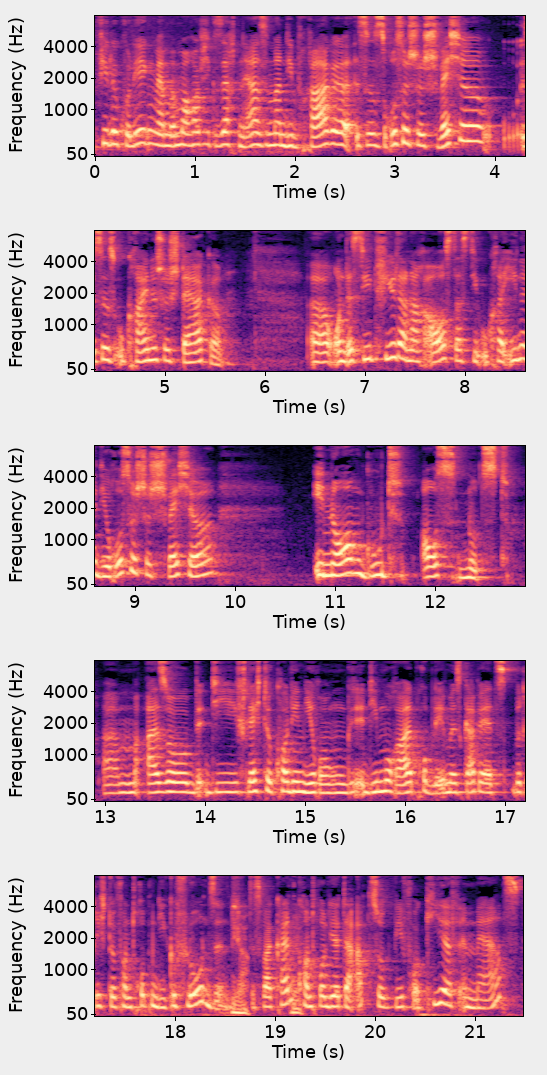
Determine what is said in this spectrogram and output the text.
viele Kollegen, wir haben immer häufig gesagt, naja, ist immer die Frage, ist es russische Schwäche, ist es ukrainische Stärke? Äh, und es sieht viel danach aus, dass die Ukraine die russische Schwäche enorm gut ausnutzt. Ähm, also die schlechte Koordinierung, die Moralprobleme. Es gab ja jetzt Berichte von Truppen, die geflohen sind. Ja. Das war kein ja. kontrollierter Abzug wie vor Kiew im März,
